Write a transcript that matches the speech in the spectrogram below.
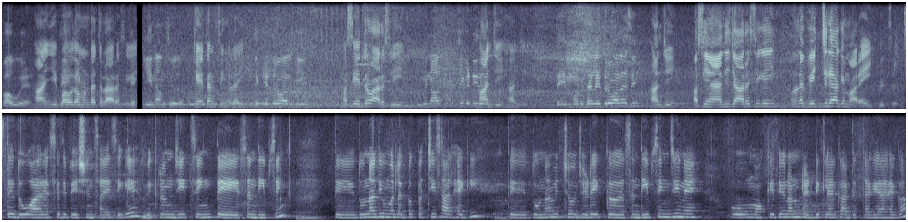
ਬਾਹੂ ਹੈ। ਹਾਂਜੀ ਬਾਊ ਦਾ ਮੁੰਡਾ ਚਲਾ ਰਿਹਾ ਸੀ ਕੀ ਨਾਮ ਸੀ ਉਹਦਾ? ਕੇਤਨ ਸਿੰਘਲਾ ਜੀ। ਤੇ ਕਿੱਧਰੋਂ ਰਹੀ ਸੀ? ਅਸੀਂ ਇਧਰੋਂ ਆ ਰਹੇ ਸੀ। ਤੂੰ ਵੀ ਨਾਲ ਸੀ ਪਿੱਛੇ ਗੱਡੀ ਦੇ? ਹਾਂਜੀ ਹਾਂਜੀ। ਤੇ ਮੋਟਰਸਾਈਕਲ ਇਧਰੋਂ ਆ ਰਹੇ ਸੀ? ਹਾਂਜੀ ਅਸੀਂ ਐਂ ਦੀ ਜਾ ਰਹੇ ਸੀਗੇ ਜੀ ਉਹਨਾਂ ਨੇ ਵਿੱਚ ਲਿਆ ਕੇ ਮਾਰਿਆ ਜੀ। ਵਿੱਚ। ਤੇ ਦੋ ਆਰਐਸਏ ਦੇ ਪੇਸ਼ੈਂਟਸ ਆਏ ਸੀਗੇ ਵਿਕਰਮਜੀਤ ਸਿੰਘ ਤੇ ਸੰਦੀਪ ਸਿੰਘ। ਤੇ ਦੋਨਾਂ ਦੀ ਉਮਰ ਲਗਭਗ 25 ਸਾਲ ਹੈਗੀ। ਤੇ ਦੋਨਾਂ ਵਿੱਚੋਂ ਜਿਹੜੇ ਇੱਕ ਸੰਦੀਪ ਸਿੰਘ ਜੀ ਨੇ ਉਹ ਮੌਕੇ ਤੇ ਉਹਨਾਂ ਨੂੰ ਡੈਡ ਡਿਕਲੇਅਰ ਕਰ ਦਿੱਤਾ ਗਿਆ ਹੈਗਾ।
